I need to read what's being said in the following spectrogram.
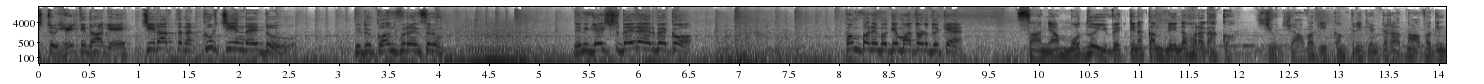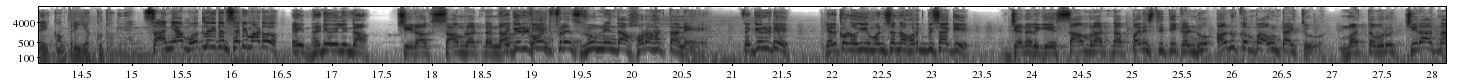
ಇಷ್ಟು ಹೇಳ್ತಿದ್ದ ಹಾಗೆ ಚಿರಾಗ್ ತನ್ನ ಕುರ್ಚಿಯಿಂದ ಎದ್ದು. ಇದು ಕಾನ್ಫರೆನ್ಸ್ ರೂಮ್ ನಿನಗೆ ಎಷ್ಟು ಧೈರ್ಯ ಇರಬೇಕು? ಕಂಪನಿ ಬಗ್ಗೆ ಮಾತಾಡೋದಕ್ಕೆ. ಸಾನ್ಯಾ ಮೊದಲು ಈ ವ್ಯಕ್ತಿನ ಕಂಪ್ನಿಯಿಂದ ಹೊರಗೆ ಹಾಕು ಇವ್ನು ಯಾವಾಗ ಈ ಕಂಪ್ನಿಗೆ ಎಂಟರ್ ಆದ್ನೋ ಅವಾಗಿಂದ ಈ ಕಂಪ್ನಿ ಎಕ್ಕುಟ್ ಹೋಗಿದೆ. ಸಾನ್ಯಾ ಮೊದಲು ಇದನ್ನ ಸರಿ ಮಾಡು. ಏ ನಡೆಯೋ ಇಲ್ಲಿಂದ. ಚಿರಾಗ್ ಸಾಮ್ರಾಟ್ ನನ್ನ Security. ಕಾನ್ಫರೆನ್ಸ್ ರೂಮ್ನಿಂದ ಹೊರ ಹಾಕ್ತಾನೆ ಸೆಕ್ಯೂರಿಟಿ ಎಳ್ಕೊಂಡು ಹೋಗಿ ಮನುಷ್ಯನ ಹೊರಗೆ ಬಿಸಾಕಿ. ಜನರಿಗೆ ಸಾಮ್ರಾಟ್ನ ಪರಿಸ್ಥಿತಿ ಕಂಡು ಅನುಕಂಪ ಉಂಟಾಯ್ತು. ಮತ್ತವರು ಚಿರಾಗ್ನ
